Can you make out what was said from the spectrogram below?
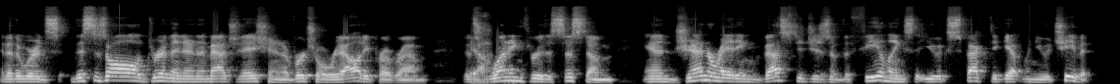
In other words, this is all driven in imagination in a virtual reality program that's yeah. running through the system and generating vestiges of the feelings that you expect to get when you achieve it.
